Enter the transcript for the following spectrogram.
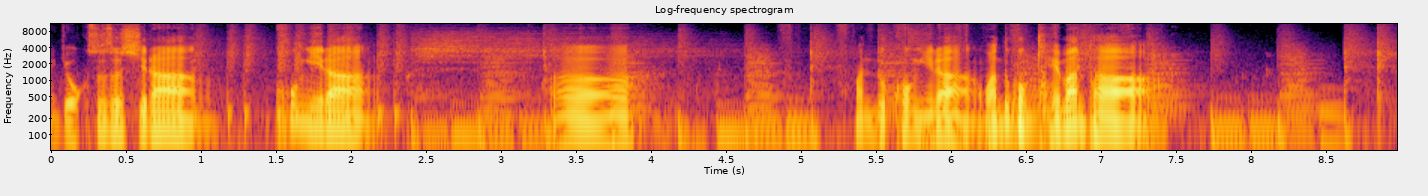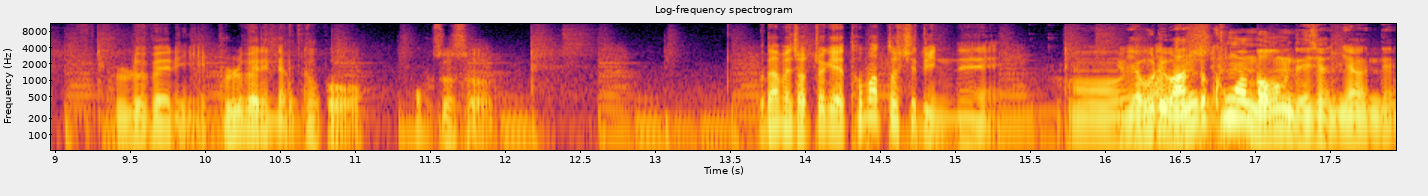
여기 옥수수 씨랑 콩이랑 어 완두콩이랑 완두콩 개 많다. 블루베리 블루베리 냅두고 옥수수. 그 다음에 저쪽에 토마토 씨도 있네. 어, 야 우리 토마토 완두콩만 먹으면 되지 않냐 근데?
